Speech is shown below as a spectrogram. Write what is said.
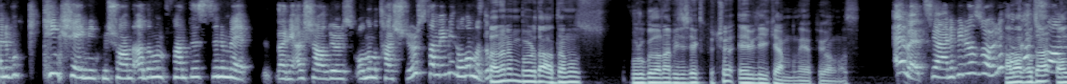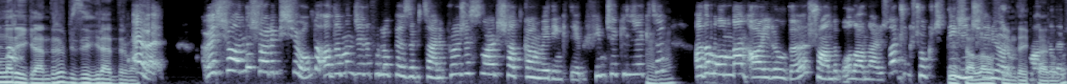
hani bu king shaming mi şu anda adamın fantezisini mi hani aşağılıyoruz onu mu taşlıyoruz tam emin olamadım. Sanırım burada adamın vurgulanabilecek suçu evliyken bunu yapıyor olması. Evet yani biraz öyle Ama fakat bu da anda onları ilgilendirir bizi ilgilendirmez. evet ve şu anda şöyle bir şey oldu. Adamın Jennifer Lopez'le bir tane projesi vardı. Shotgun Wedding diye bir film çekilecekti. Hı hı. Adam ondan ayrıldı şu anda bu olanlar yüzünden. Çünkü çok ciddi İnşallah o linçleniyor. film de iptal olur.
